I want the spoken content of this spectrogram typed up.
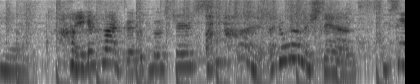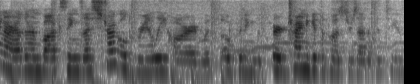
Yeah. Megan's not good with posters. I'm not. I don't understand. You've seen our other unboxings. I struggled really hard with opening the or trying to get the posters out of the tube.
